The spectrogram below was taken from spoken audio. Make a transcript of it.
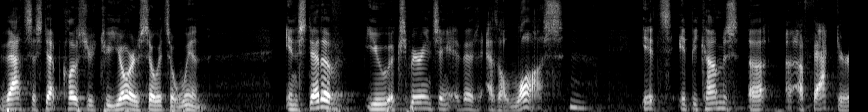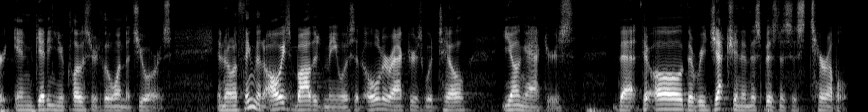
that's a step closer to yours, so it's a win. Instead of you experiencing it as- as a loss, hmm. it's, it becomes a, a factor in getting you closer to the one that's yours. You know, a thing that always bothered me was that older actors would tell young actors that, oh, the rejection in this business is terrible.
